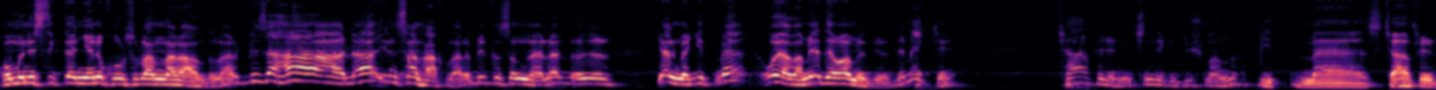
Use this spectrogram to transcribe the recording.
Komünistlikten yeni kurtulanları aldılar. Bize hala insan hakları bir kısımlarla e, gelme gitme oyalamaya devam ediyor. Demek ki kafirin içindeki düşmanlık bitmez. Kafir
